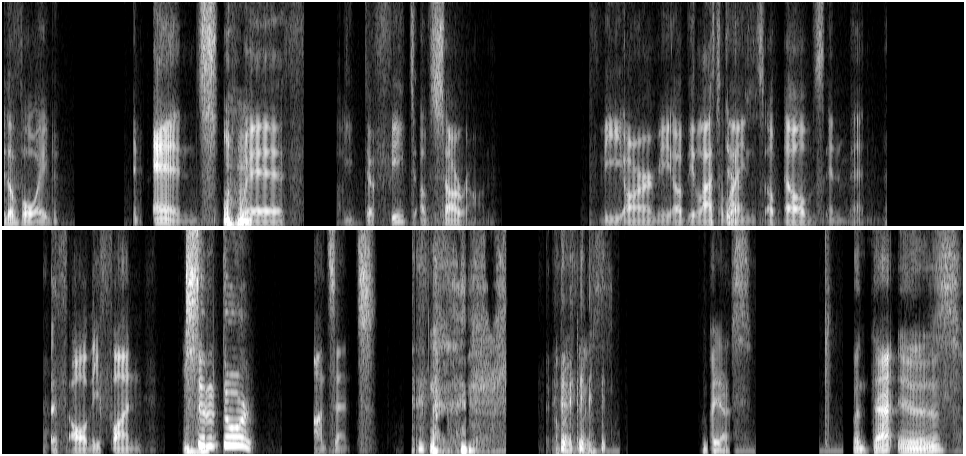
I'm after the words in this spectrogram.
to the Void and ends Mhm. with the defeat of Sauron, the army of the last Yes. alliance of elves and men. With all the fun Mhm. Citador nonsense. oh my goodness. But yes. But that is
